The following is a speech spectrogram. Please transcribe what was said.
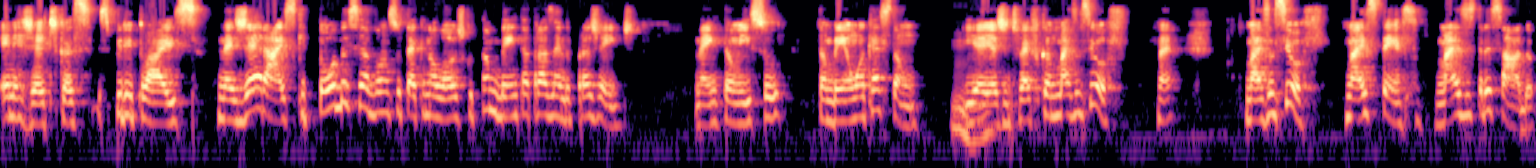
energéticas, espirituais, né, gerais, que todo esse avanço tecnológico também está trazendo para a gente. Né? Então, isso também é uma questão. Uhum. E aí a gente vai ficando mais ansioso, né? Mais ansioso, mais tenso, mais estressado.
